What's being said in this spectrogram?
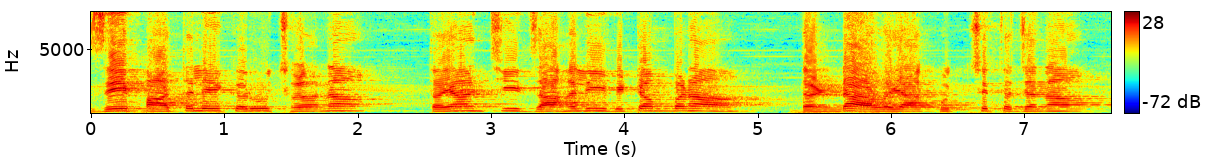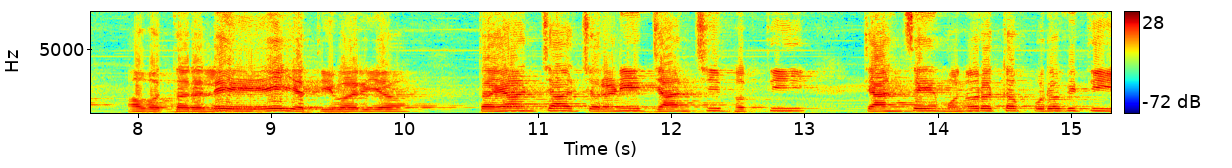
जे पातले करू छळना तयांची जाहली विटंबना दंडावया कुच्छित जना अवतरले यतिवर्य. तयांच्या चरणी ज्यांची भक्ती त्यांचे मनोरथ पुरविती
